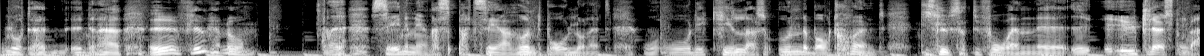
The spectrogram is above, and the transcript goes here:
och låter eh, den här eh, flugan då sedermera spatserar runt på ollonet och, och det killar så underbart skönt till slut så att du får en eh, utlösning va.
